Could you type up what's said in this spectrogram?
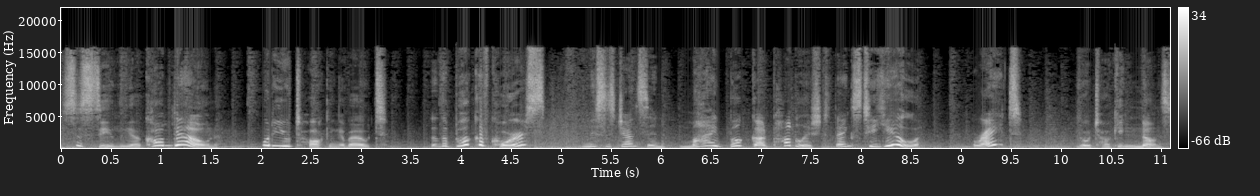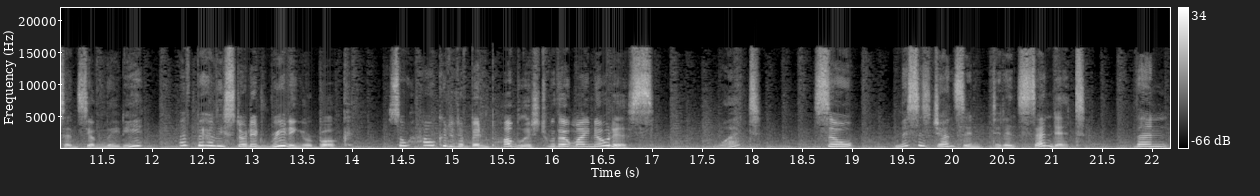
Cecilia, calm down. What are you talking about? The book, of course. Mrs. Jensen, my book got published thanks to you. Right? You're talking nonsense, young lady. I've barely started reading your book. So how could it have been published without my notice? What? So, Mrs. Jensen didn't send it. Then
